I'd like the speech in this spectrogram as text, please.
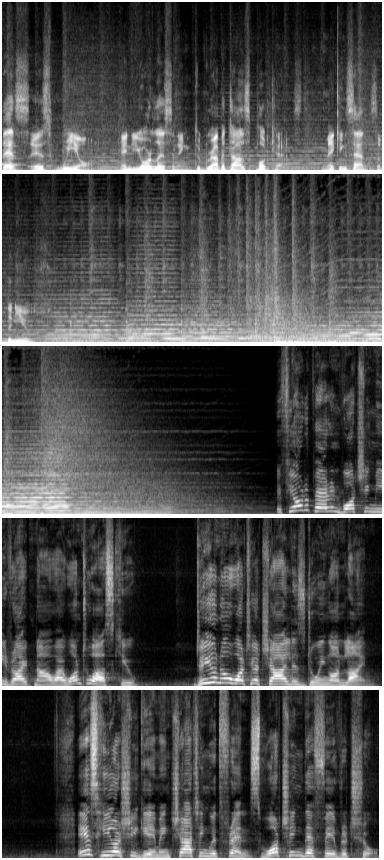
This is WION, and you're listening to Gravitas Podcast, making sense of the news. If you're a parent watching me right now, I want to ask you do you know what your child is doing online? Is he or she gaming, chatting with friends, watching their favorite show?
